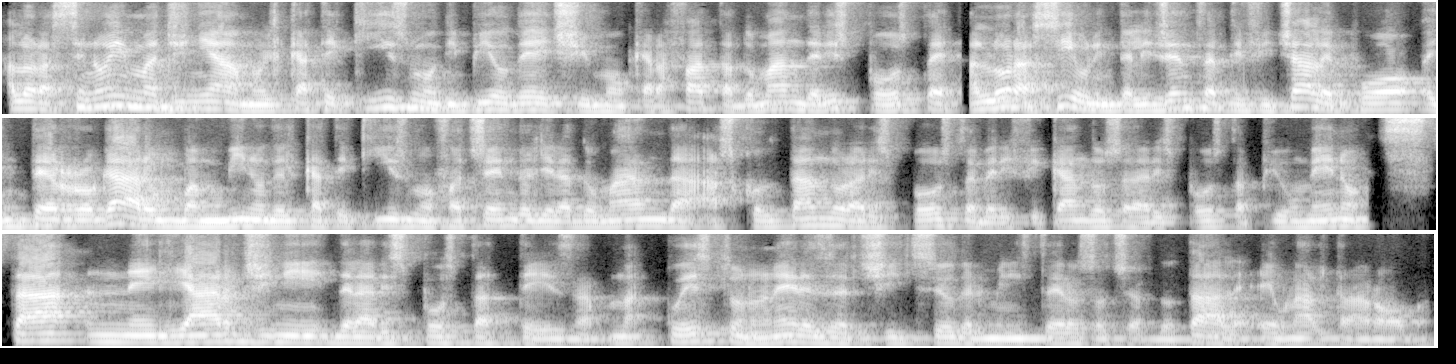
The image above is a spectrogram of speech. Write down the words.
Allora, se noi immaginiamo il catechismo di Pio X che era fatta domande e risposte, allora sì, un'intelligenza artificiale può interrogare un bambino del catechismo facendogli la domanda, ascoltando la risposta e verificando se la risposta più o meno sta negli argini della risposta attesa. Ma questo non è l'esercizio del ministero sacerdotale, è un'altra roba.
